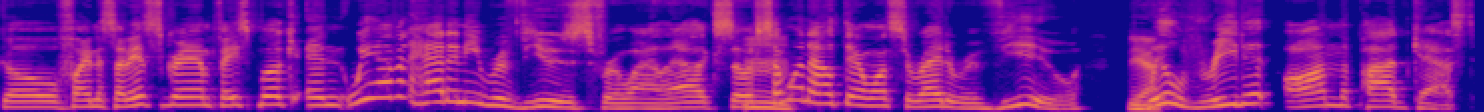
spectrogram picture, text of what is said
Go find us on Instagram, Facebook, and we haven't had any reviews for a while, Alex. So if Hmm. someone out there wants to write a review, Yeah. we'll read it on the podcast.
